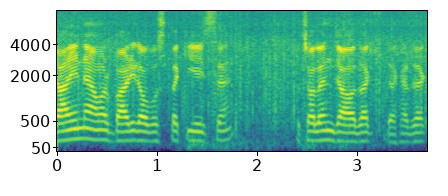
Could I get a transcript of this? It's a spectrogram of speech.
জানি না আমার বাড়ির অবস্থা কী হয়েছে। তো চলেন যাওয়া যাক, দেখা যাক।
